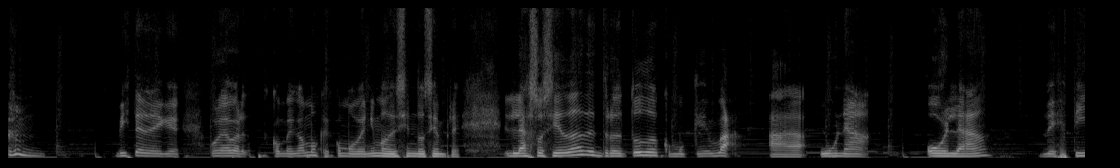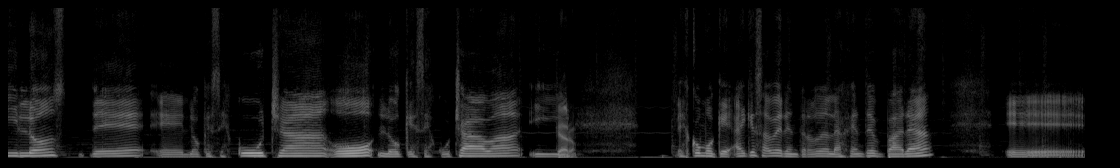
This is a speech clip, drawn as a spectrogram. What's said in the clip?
viste, de que, porque a ver, convengamos que es como venimos diciendo siempre, la sociedad dentro de todo como que va a una ola de estilos de eh, lo que se escucha o lo que se escuchaba y Claro. Es como que hay que saber entrarle a la gente para eh,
